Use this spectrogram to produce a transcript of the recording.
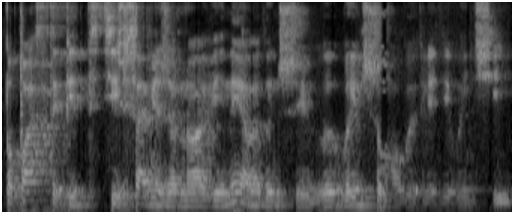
попасти під ті ж самі жернова війни, але в, іншій, в іншому вигляді, в іншій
